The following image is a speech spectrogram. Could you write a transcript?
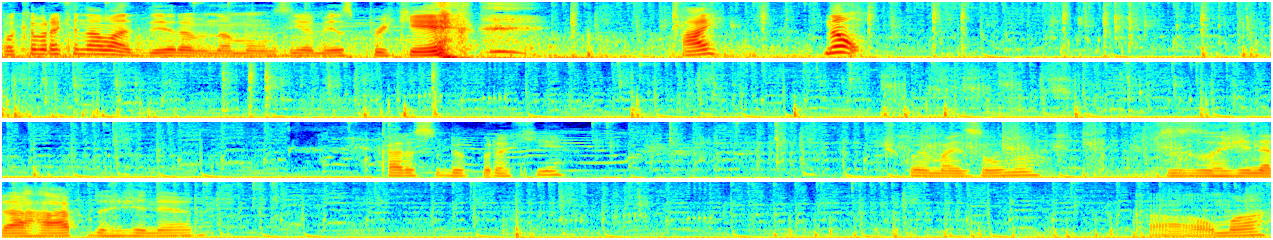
Vou quebrar aqui na madeira, na mãozinha mesmo, porque... Ai! Não! O cara subiu por aqui. Comer mais uma. Preciso regenerar rápido, regenera. Calma.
